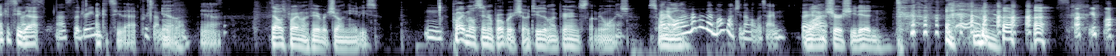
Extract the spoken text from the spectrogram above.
I could see That's, that. that's the dream I could see that. for some Yeah. people. Yeah. That was probably my favorite show in the '80s. Probably most inappropriate show too that my parents let me watch. Mm. I know. I remember my mom watching that all the time. But well, I, I'm sure she did. sorry, mom.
